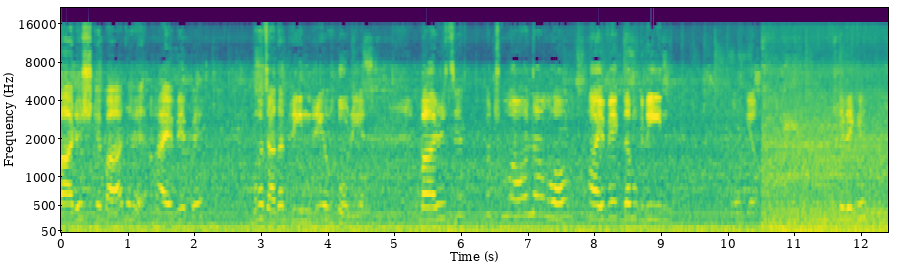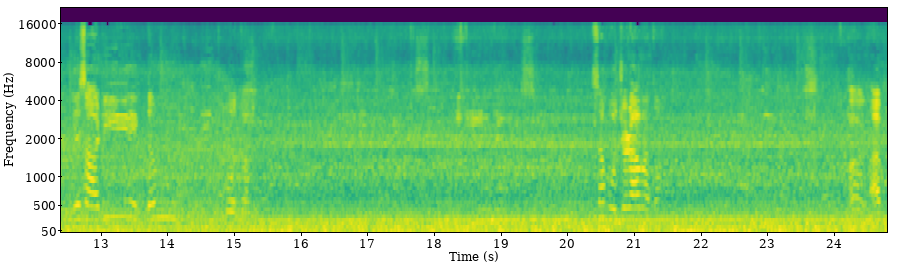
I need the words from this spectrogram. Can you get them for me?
बारिश के बाद हाईवे पे बहुत ज़्यादा ग्रीनरी हो रही है। बारिश से कुछ हुआ हो ना हुआ हो हाईवे एकदम ग्रीन हो गया। ये देखिए, ये साड़ी एकदम होता सब उजड़ा हुआ था। और अब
